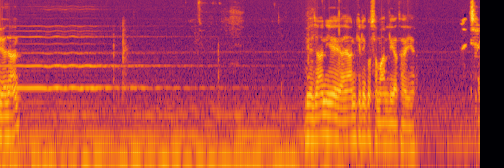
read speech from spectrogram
जान भैया जान ये अयान के लिए कुछ सामान लिया था ये। अच्छा।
